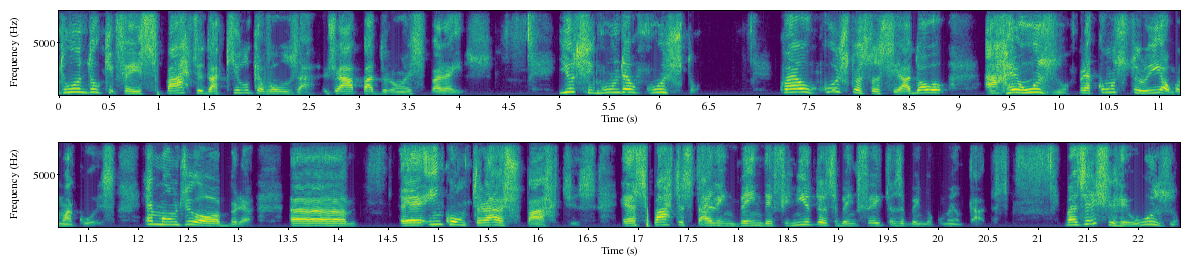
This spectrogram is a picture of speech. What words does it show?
tudo que fez parte daquilo que eu vou usar. Já há padrões para isso. E o segundo é o custo. Qual é o custo associado ao a reuso para construir alguma coisa? É mão de obra, uh, é encontrar as partes, é as partes estarem bem definidas, bem feitas e bem documentadas. Mas este reuso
